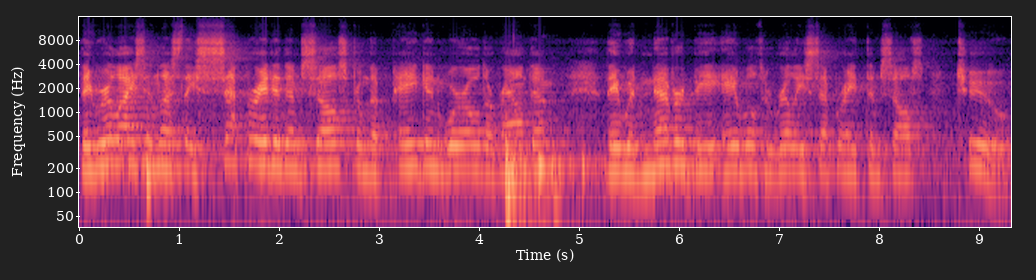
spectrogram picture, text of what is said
They realized unless they separated themselves from the pagan world around them, they would never be able to really separate themselves to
